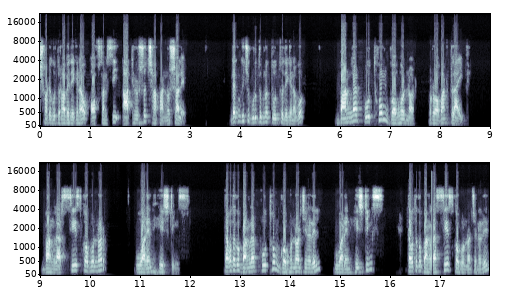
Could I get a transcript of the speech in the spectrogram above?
সঠিক উত্তর হবে দেখে নাও অপশন সি, আঠারোশো ছাপান্ন সালে। দেখো, কিছু গুরুত্বপূর্ণ তথ্য দেখে নেব। বাংলার প্রথম গভর্নর রবার্ট ক্লাইভ, বাংলার শেষ গভর্নর ওয়ারেন হেস্টিংস। তারপর দেখো, বাংলার প্রথম গভর্নর জেনারেল ওয়ারেন হেস্টিংস। তারপর দেখো, বাংলার শেষ governor general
